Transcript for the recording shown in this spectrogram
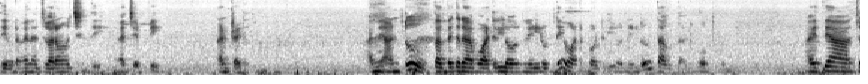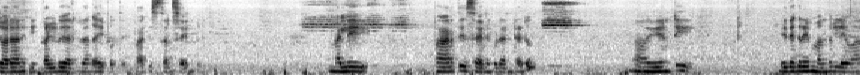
తీవ్రమైన జ్వరం వచ్చింది అని చెప్పి అంటాడు. అని అంటూ తన దగ్గర బాటిల్లో నీళ్ళు ఉంటే వాటర్ బాటిల్లో నీళ్ళు తాగుతాడు పంపుకుని అయితే ఆ జ్వరానికి కళ్ళు ఎర్రగా అయిపోతాయి పాకిస్తాన్ సైనికుడికి మళ్ళీ భారతీయ సైనికుడు అంటాడు ఏంటి? నీ దగ్గర ఏం మందులు లేవా?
